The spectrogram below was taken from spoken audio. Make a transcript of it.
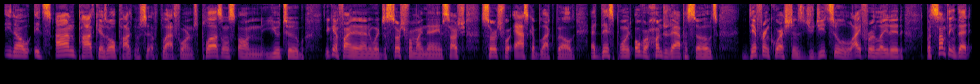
you know it's on podcast all podcast platforms plus on, on YouTube. You can find it anywhere. Just search for my name. Search search for Ask a Black Belt. At this point, over 100 episodes, different questions, jujitsu, life related, but something that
